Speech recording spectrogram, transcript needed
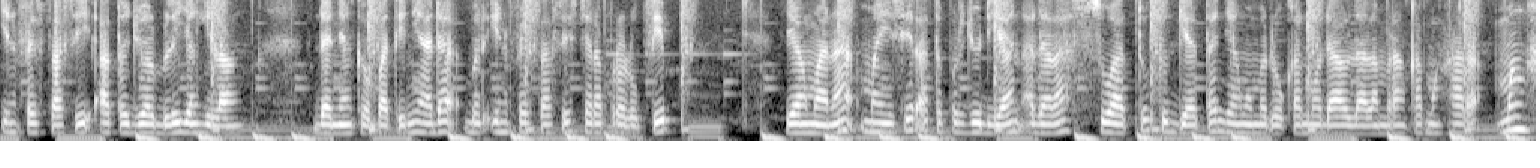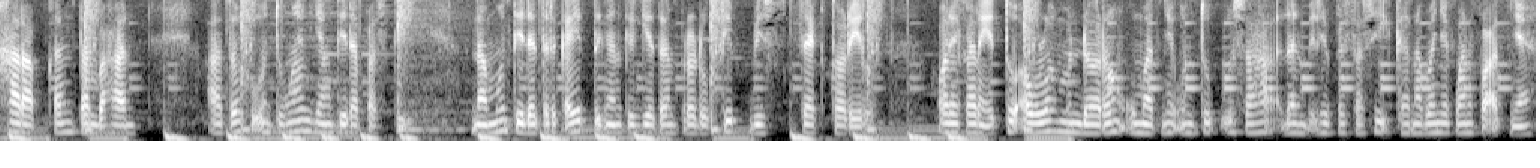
investasi atau jual beli yang hilang. Dan yang keempat ini ada berinvestasi secara produktif yang mana maisir atau perjudian adalah suatu kegiatan yang memerlukan modal dalam rangka mengharap, mengharapkan tambahan atau keuntungan yang tidak pasti, namun tidak terkait dengan kegiatan produktif bis sektoril. Oleh karena itu, Allah mendorong umatnya untuk usaha dan berinvestasi karena banyak manfaatnya.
